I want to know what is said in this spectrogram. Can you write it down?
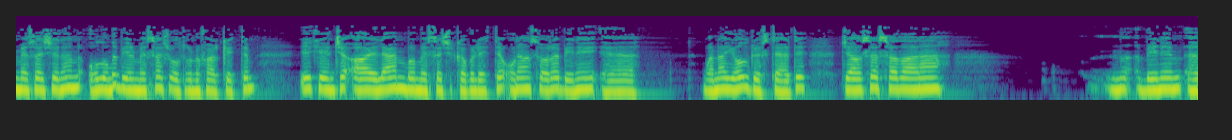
mesajının olumlu bir mesaj olduğunu fark ettim. İlk önce ailem bu mesajı kabul etti. Ondan sonra beni e, bana yol gösterdi. Calsa Salana benim e,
